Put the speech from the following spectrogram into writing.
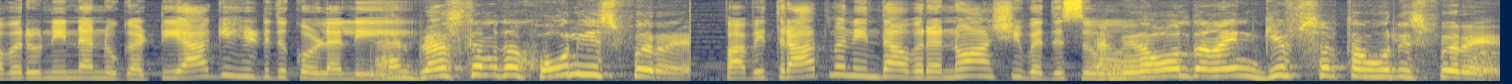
ಅವರು ನಿನ್ನನ್ನು ಗಟ್ಟಿಯಾಗಿ ಹಿಡಿದುಕೊಳ್ಳಲಿ and bless them with the Holy Spirit ಪವಿತ್ರಾತ್ಮನಿಂದ ಅವರನ್ನು ಆಶೀರ್ವದಿಸು and with all the nine gifts of the Holy Spirit.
